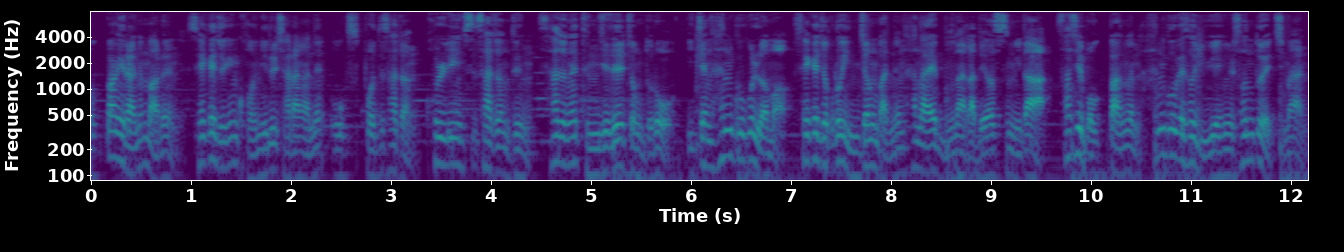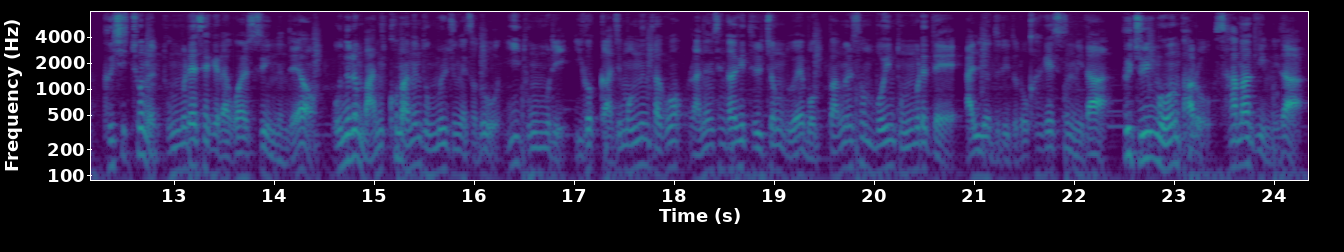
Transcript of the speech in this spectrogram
먹방이라는 말은 세계적인 권위를 자랑하는 옥스퍼드 사전, 콜린스 사전 등 사전에 등재될 정도로 이젠 한국을 넘어 세계적으로 인정받는 하나의 문화가 되었습니다. 사실 먹방은 한국에서 유행을 선도했지만 그 시초는 동물의 세계라고 할 수 있는데요. 오늘은 많고 많은 동물 중에서도 이 동물이 이것까지 먹는다고 라는 생각이 들 정도의 먹방을 선보인 동물에 대해 알려드리도록 하겠습니다. 그 주인공은 바로 사마귀입니다.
